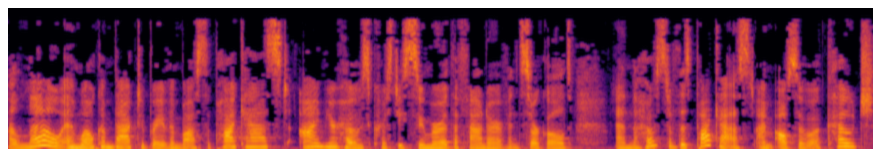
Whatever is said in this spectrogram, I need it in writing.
Hello and welcome back to Brave and Boss, the podcast. I'm your host, Kristi Soomer, the founder of Encircled and the host of this podcast. I'm also a coach,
